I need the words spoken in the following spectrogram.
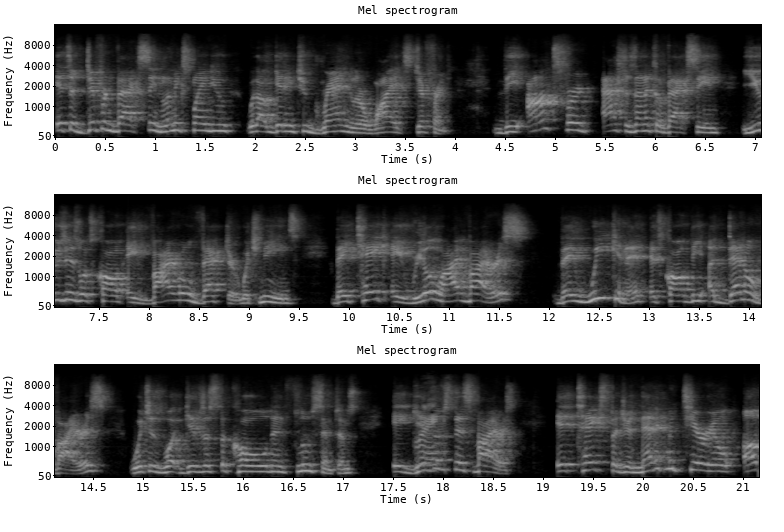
It's a different vaccine. Let me explain to you without getting too granular why it's different. The Oxford AstraZeneca vaccine uses what's called a viral vector, which means they take a real live virus, they weaken it. It's called the adenovirus, which is what gives us the cold and flu symptoms. It gives right. us this virus. It takes the genetic material of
